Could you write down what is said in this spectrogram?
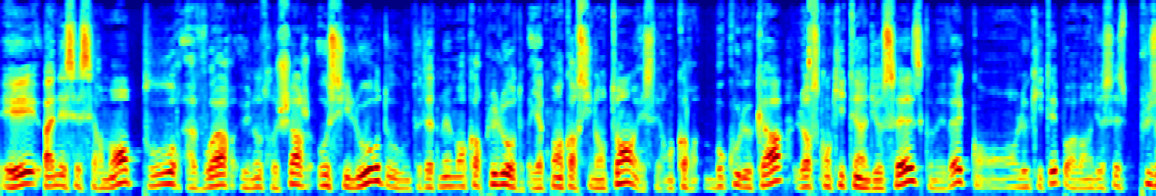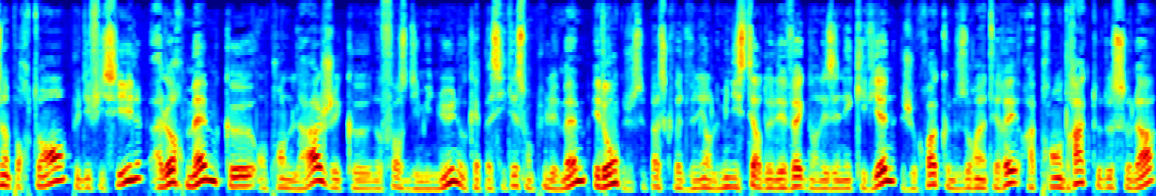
et pas nécessairement pour avoir une autre charge aussi lourde ou peut-être même encore plus lourde. Il n'y a pas encore si longtemps, et c'est encore beaucoup le cas, lorsqu'on quittait un diocèse comme évêque, on le quittait pour avoir un diocèse plus important, plus difficile, alors même qu'on prend de l'âge et que nos forces diminuent, nos capacités sont plus les mêmes. Et donc, je ne sais pas ce que va devenir le ministère de l'évêque dans les années qui viennent, je crois que nous aurons intérêt à prendre acte de cela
